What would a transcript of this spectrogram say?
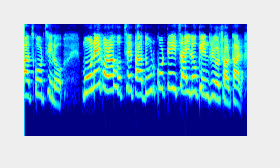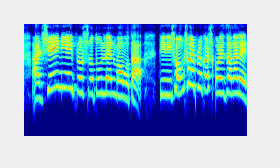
কাজ করছিল। মনে করা হচ্ছে তা দূর করতেই চাইল কেন্দ্রীয় সরকার। আর সেই নিয়েই প্রশ্ন তুললেন মমতা। তিনি সংশয় প্রকাশ করে জানালেন,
